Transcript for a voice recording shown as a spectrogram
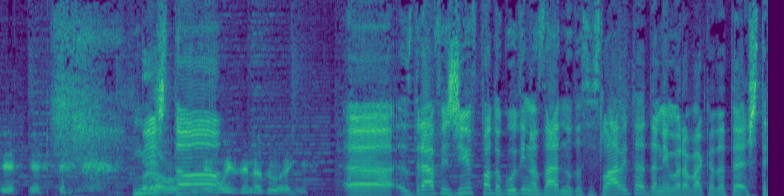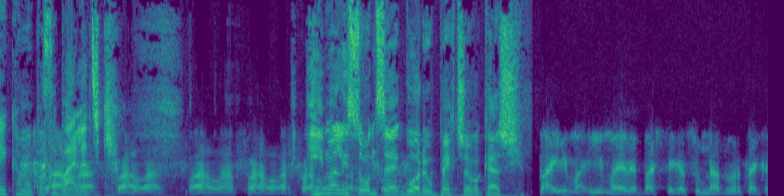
е, е. Ништо. Браво, немо изненадување. Здрав и жив, па до година заедно да си славите, да не мора вака да те штрикаме по сабајлечки. Фала, фала, фала, фала. Има ли сонце фала. горе у Пекчево, кажи? Па има, има, еве, баш сега сум надвор, така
